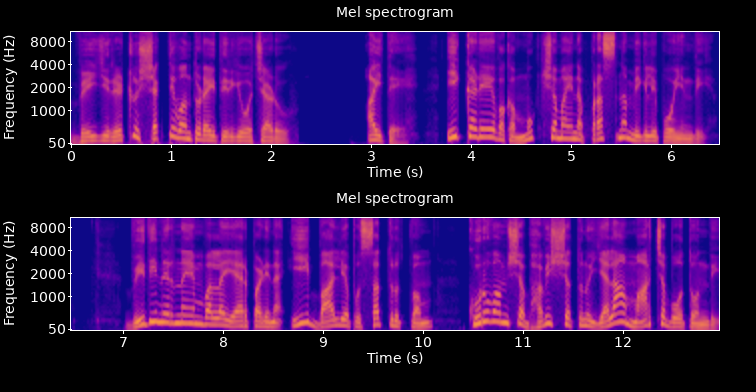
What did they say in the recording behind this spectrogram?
వెయ్యి రెట్లు శక్తివంతుడై తిరిగి వచ్చాడు. అయితే ఇక్కడే ఒక ముఖ్యమైన ప్రశ్న మిగిలిపోయింది. విధి నిర్ణయం వల్ల ఏర్పడిన ఈ బాల్యపు శత్రుత్వం కురువంశ భవిష్యత్తును ఎలా మార్చబోతోంది?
